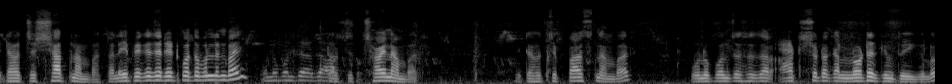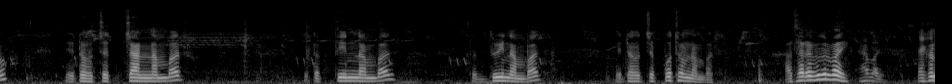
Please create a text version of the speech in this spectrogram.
এটা হচ্ছে সাত নাম্বার। তাহলে এই প্যাকেজের রেট কত বললেন ভাই? উনপঞ্চাশ হাজার এটা হচ্ছে ছয় নাম্বার। এটা হচ্ছে পাঁচ নাম্বার। উনপঞ্চাশ হাজার আটশো টাকার লটের কিন্তু এইগুলো। এটা হচ্ছে চার নাম্বার, এটা তিন নাম্বার, এটা দুই নাম্বার, এটা হচ্ছে প্রথম নাম্বার। আচ্ছা রবিকুল ভাই হ্যাঁ ভাই। এখন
